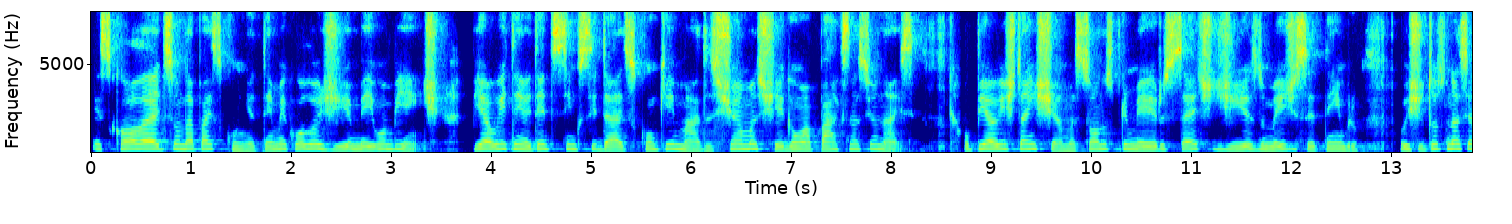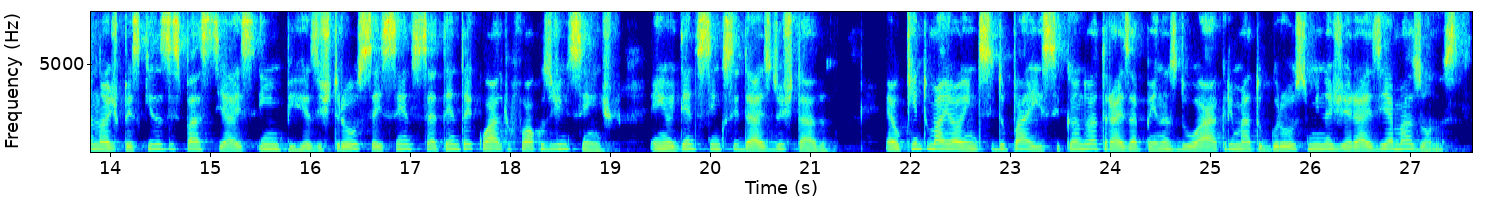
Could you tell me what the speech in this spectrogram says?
Escola Edson da Paz Cunha, tema Ecologia Meio Ambiente. Piauí tem 85 cidades com queimadas, chamas chegam a parques nacionais. O Piauí está em chamas. Só nos primeiros sete dias do mês de setembro, o Instituto Nacional de Pesquisas Espaciais, INPE, registrou 674 focos de incêndio em 85 cidades do estado. É o quinto maior índice do país, ficando atrás apenas do Acre, Mato Grosso, Minas Gerais e Amazonas.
